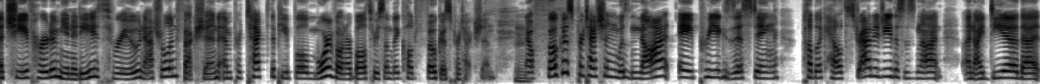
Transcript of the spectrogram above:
achieve herd immunity through natural infection and protect the people more vulnerable through something called focus protection. Mm. Now, focus protection was not a pre existing public health strategy. This is not an idea that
